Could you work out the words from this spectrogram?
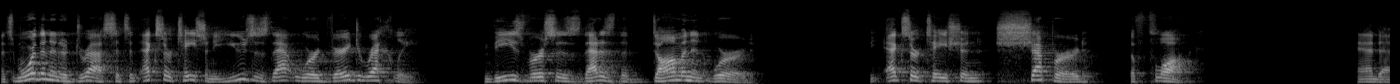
It's more than an address, it's an exhortation. He uses that word very directly. These verses, that is the dominant word. Exhortation, shepherd the flock. And, uh,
